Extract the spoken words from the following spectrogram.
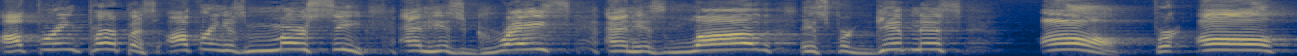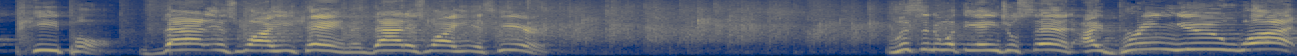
offering purpose, offering his mercy and his grace and his love, his forgiveness, all for all people. That is why he came, and that is why he is here. Listen to what the angel said I bring you what?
